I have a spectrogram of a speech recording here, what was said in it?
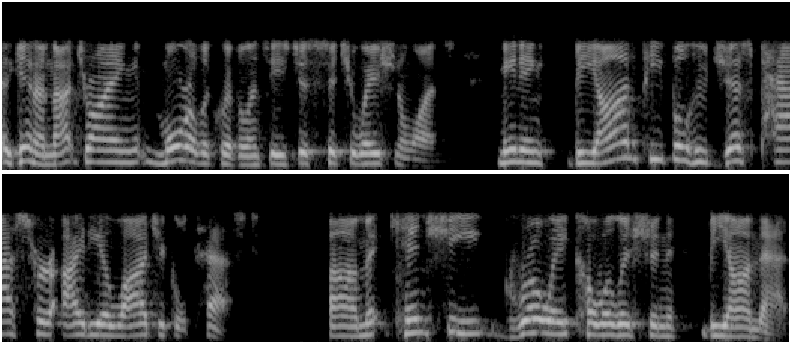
again, I'm not drawing moral equivalencies, just situational ones. Meaning, beyond people who just pass her ideological test, um, can she grow a coalition beyond that?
